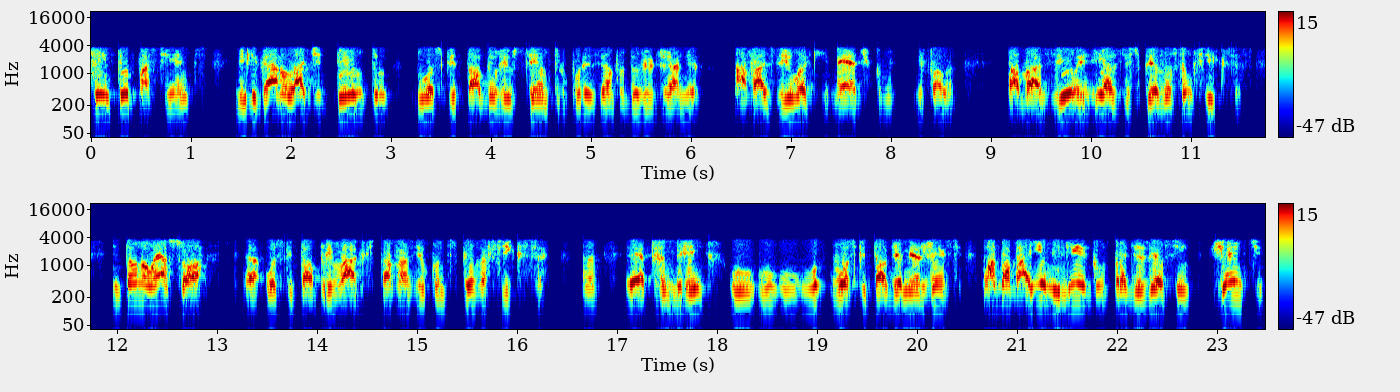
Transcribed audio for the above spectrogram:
sem ter pacientes. Me ligaram lá de dentro do hospital do Rio Centro, por exemplo, do Rio de Janeiro. Está vazio aqui, médico me, me falando. Está vazio e, e, as despesas são fixas. Então não é só uh, hospital privado que está vazio com despesa fixa. Né? É também o, o, o, o hospital de emergência. Lá da Bahia me ligam para dizer assim, gente,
